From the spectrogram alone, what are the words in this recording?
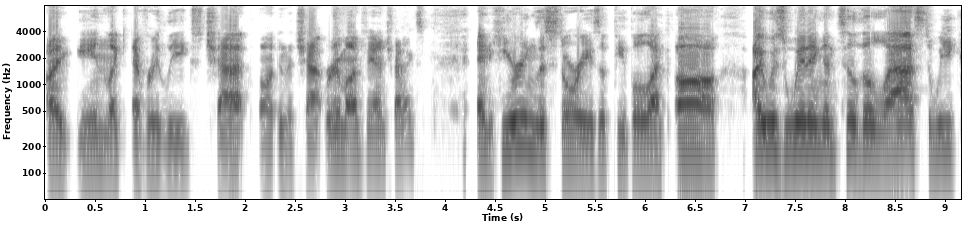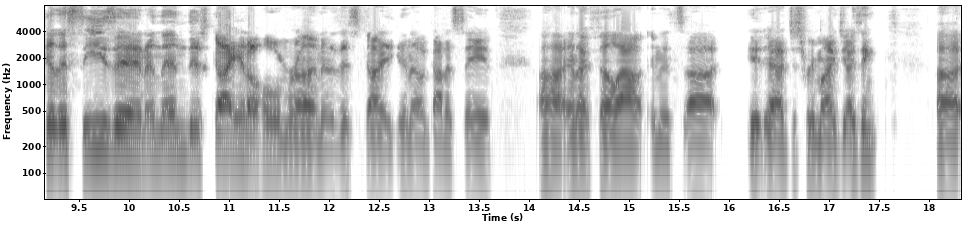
I'm in like every league's chat on, in the chat room on Fantrax, and hearing the stories of people like, oh, I was winning until the last week of the season, and then this guy hit a home run, or this guy, you know, got a save uh, and I fell out. And it's uh, it just reminds you. I think uh,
